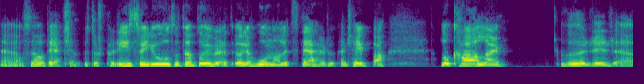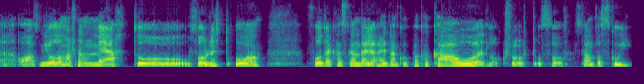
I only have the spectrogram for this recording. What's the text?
Eh, og så har det et kjempestørst Paris ved jul, så det blir et øyla hona litt sted her du kan kjøpe lokaler vörer uh, och ha sån jolamarsmen mät och, och så rätt och få där kanske en del av en kopp kakao eller lockshort och så stanta skoj.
